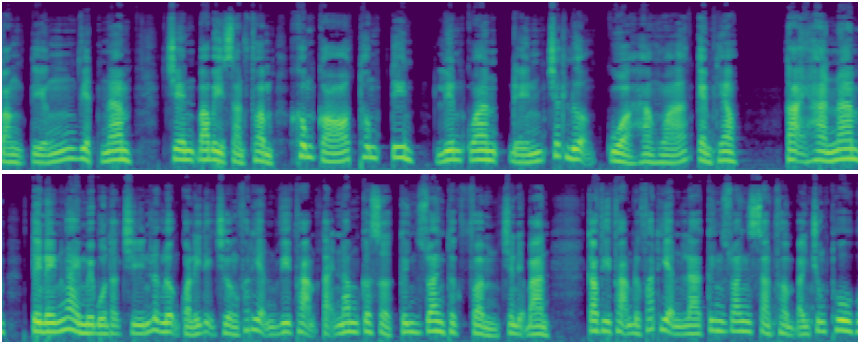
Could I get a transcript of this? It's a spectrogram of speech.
bằng tiếng Việt Nam. Trên bao bì sản phẩm không có thông tin liên quan đến chất lượng của hàng hóa kèm theo. Tại Hà Nam, tính đến ngày 14 tháng 9, lực lượng quản lý thị trường phát hiện vi phạm tại 5 cơ sở kinh doanh thực phẩm trên địa bàn. Các vi phạm được phát hiện là kinh doanh sản phẩm bánh trung thu,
